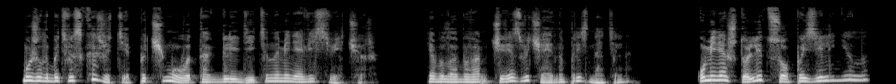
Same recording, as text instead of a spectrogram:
— может быть, вы скажете, почему вы так глядите на меня весь вечер? Я была бы вам чрезвычайно признательна. У меня что, лицо позеленело?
